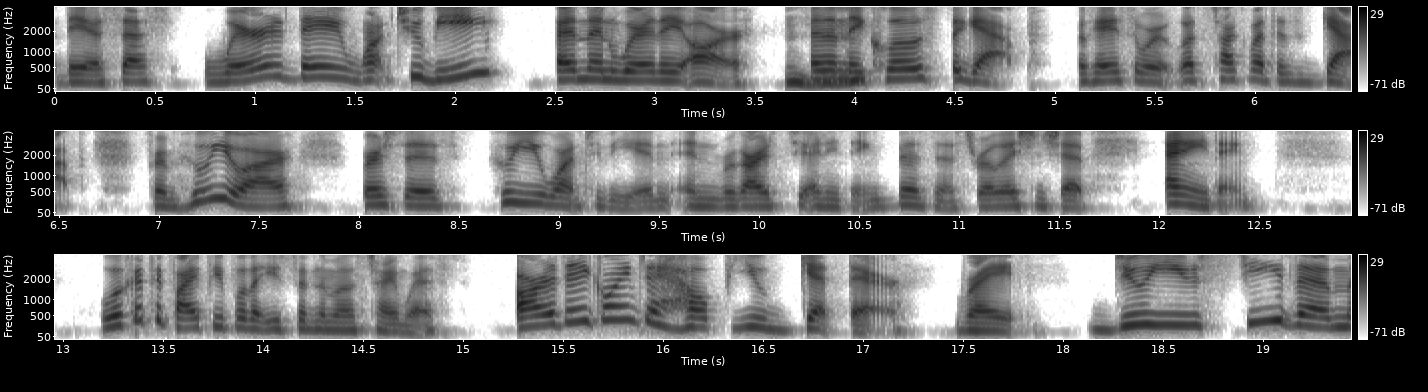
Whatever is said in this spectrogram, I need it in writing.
They assess where they want to be and then where they are, and then they close the gap. Okay, so we're, let's talk about this gap from who you are versus who you want to be in, in regards to anything business, relationship, anything. Look at the five people that you spend the most time with. Are they going to help you get there? right. do you see them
